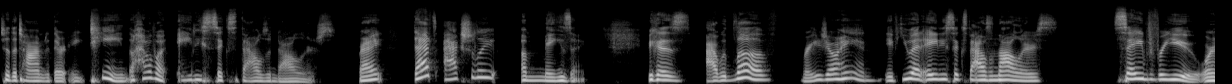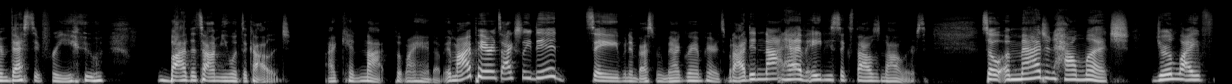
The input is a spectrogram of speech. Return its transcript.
to the time that they're 18, they'll have about $86,000, right? That's actually amazing because I would love, raise your hand, if you had $86,000 saved for you or invested for you by the time you went to college. I cannot put my hand up. And my parents actually did save an investment, my grandparents, but I did not have $86,000. So imagine how much your life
